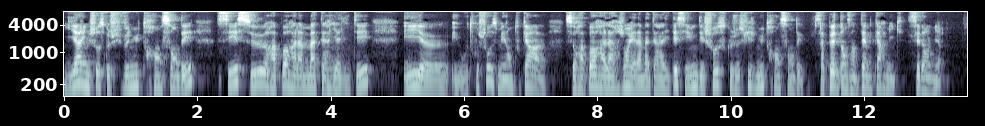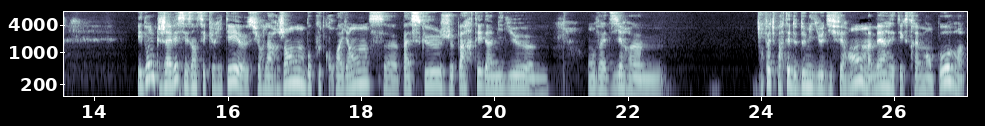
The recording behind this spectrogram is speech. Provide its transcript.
il y a une chose que je suis venue transcender, c'est ce rapport à la matérialité et, euh, et, autre chose, mais en tout cas, ce rapport à l'argent et à la matérialité, c'est une des choses que je suis venue transcender. Ça peut être dans un thème karmique, c'est dans le mien. Et donc j'avais ces insécurités euh, sur l'argent, beaucoup de croyances, euh, parce que je partais d'un milieu, on va dire, en fait je partais de deux milieux différents. Ma mère est extrêmement pauvre,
